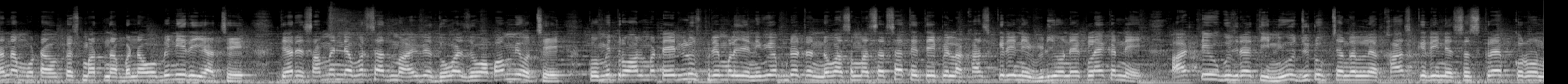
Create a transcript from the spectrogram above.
નાના મોટા અકસ્માતના બનાવો બની રહ્યા છે. ત્યારે સામાન્ય વરસાદમાં હાઈવે ધોવાઈ જવા પામ્યો છે. તો મિત્રો, હાલ માટે એટલું જ. ફ્રી મળીએ નવી અપડેટ અને નવા સમાચાર સાથે. તે પહેલાં ખાસ કરીને વિડીયોને એક લાઇક અને R TV Gujarati news YouTube ચેનલને ખાસ કરીને સબસ્ક્રાઇબ કરવાનું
